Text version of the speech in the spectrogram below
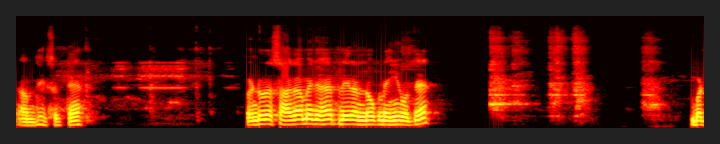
आप देख सकते हैं। पेंडोरा सागा में जो है प्लेयर अनलॉक नहीं होते। बट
